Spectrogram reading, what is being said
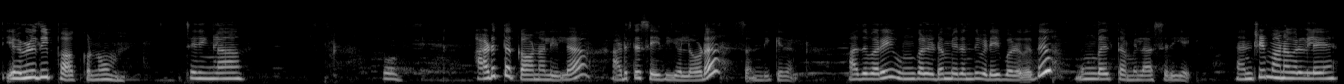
எழுதி பார்க்கணும். சரிங்களா? ஓ அடுத்த காணொலியில் அடுத்த செய்திகளோடு சந்திக்கிறேன். அதுவரை உங்களிடமிருந்து விடைபெறுவது உங்கள் தமிழாசிரியை. நன்றி மாணவர்களே.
